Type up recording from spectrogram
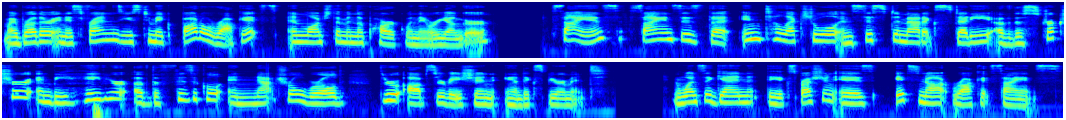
My brother and his friends used to make bottle rockets and launch them in the park when they were younger. Science. Science is the intellectual and systematic study of the structure and behavior of the physical and natural world through observation and experiment. And once again, the expression is, it's not rocket science.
